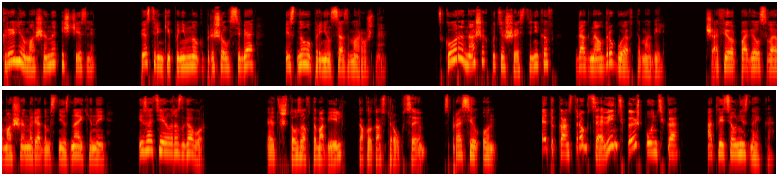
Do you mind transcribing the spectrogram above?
Крылья у машины исчезли. Пестренький понемногу пришел в себя и снова принялся за мороженое. Скоро наших путешественников догнал другой автомобиль. Шофер повел свою машину рядом с Незнайкиной и затеял разговор. «Это что за автомобиль? Какой конструкции?» — спросил он. «Это конструкция винтика и шпунтика», — ответил Незнайка.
